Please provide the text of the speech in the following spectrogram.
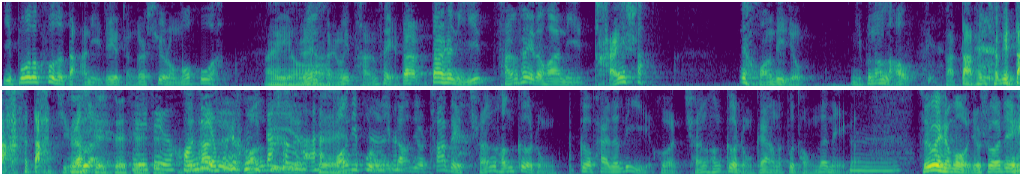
一剥了裤子打你，这个整个血肉模糊啊，哎呦，人很容易残废。但但是你一残废的话，你台上，那皇帝就。你不能老把大臣全给打 打绝了，对对对。所以这个皇帝也不容易当啊。皇帝不容易当，就是他得权衡各种各派的利益和权衡各种各样的不同的那个。嗯。所以为什么我就说这个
